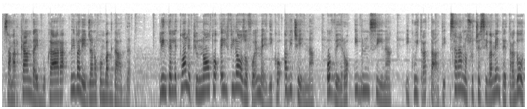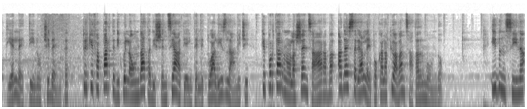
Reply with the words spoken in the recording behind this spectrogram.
Samarcanda e Bukhara rivaleggiano con Baghdad. L'intellettuale più noto è il filosofo e medico Avicenna, ovvero Ibn Sina, i cui trattati saranno successivamente tradotti e letti in Occidente perché fa parte di quella ondata di scienziati e intellettuali islamici che portarono la scienza araba ad essere all'epoca la più avanzata del mondo. Ibn Sina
